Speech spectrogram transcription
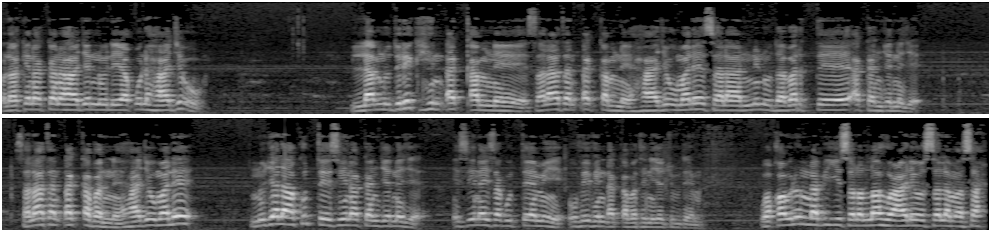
Walaakin akkana haa jennu liyaquul haa je'u. Lam nudrik hin dhaqqabne salaatan dhaqqabne haa je'u malee salaanni nu dabarte akkan jenne jedhe salaatan dhaqqabanne haa je'u malee nu jalaa kutte isiin akkan jenne jedhe نجلا كت إسين أكن جنجي إسين إيسا كتيمي وفيف أكبتني جتشو ديم وقول النبي صلى الله عليه وسلم أصح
